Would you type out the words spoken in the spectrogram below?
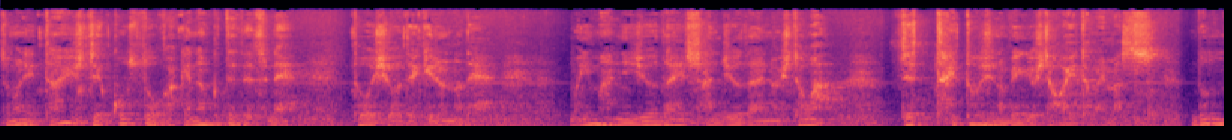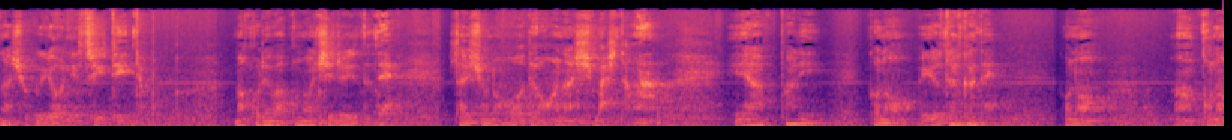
つまり大してコストをかけなくてですね投資をできるのでもう今20代30代の人は絶対投資の勉強した方がいいと思います。どんな職業についていても。まあこれはこのシリーズで最初の方でお話ししましたがやっぱりこの豊かでこのこの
